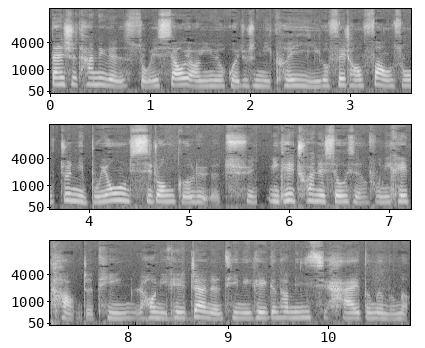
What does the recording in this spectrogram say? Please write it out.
但是他那个所谓逍遥音乐会，就是你可以一个非常放松，就是你不用西装革履的去，你可以穿着休闲服，你可以躺着听，然后你可以站着听，你可以跟他们一起嗨，等等等等。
